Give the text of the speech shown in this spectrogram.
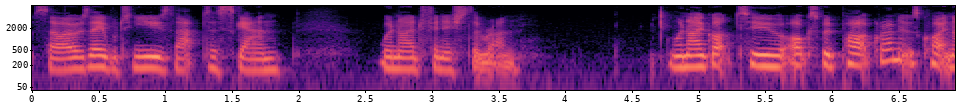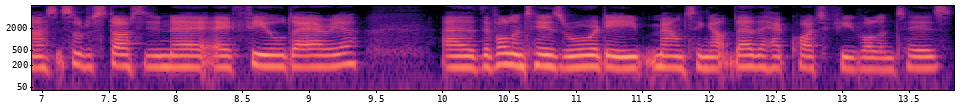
so I was able to use that to scan when I'd finished the run. When I got to Oxford Park Run, it was quite nice. It sort of started in a, a field area uh, the volunteers were already mounting up there. They had quite a few volunteers.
